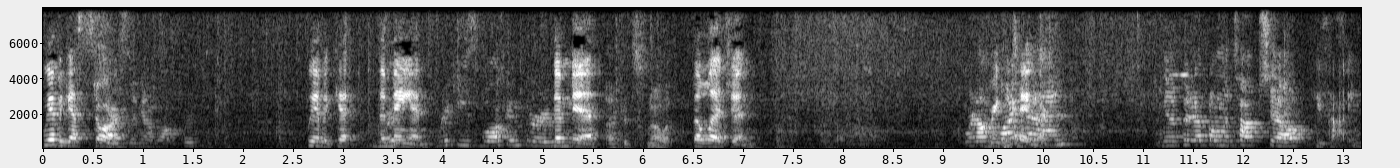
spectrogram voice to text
We have a guest star. Seriously gonna walk through? We have a get the man, Ricky's walking through. the myth, I could smell it. the legend. We're not Ricky quite Taylor. done. I'm gonna put it up on the top shelf. He's hiding.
